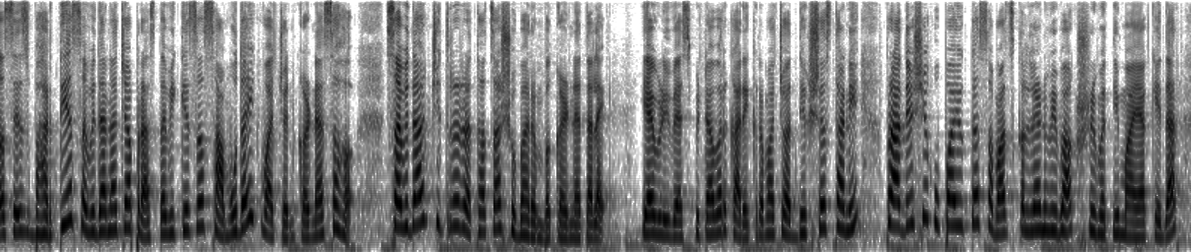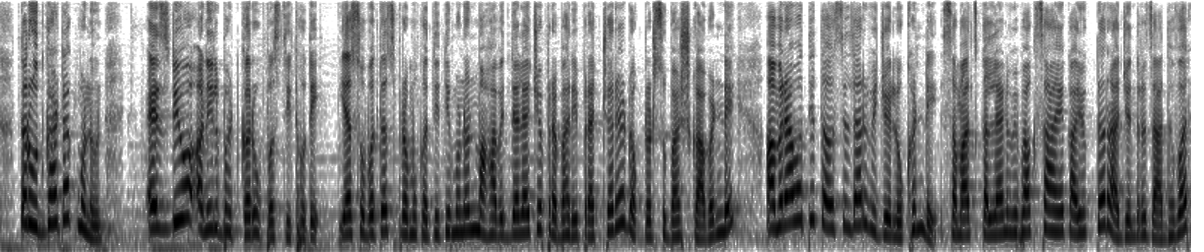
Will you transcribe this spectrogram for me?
तसेच भारतीय संविधानाच्या प्रास्ताविकेचं सामुदायिक वाचन करण्यासह संविधान चित्ररथाचा शुभारंभ करण्यात आलाय. यावेळी व्यासपीठावर कार्यक्रमाच्या अध्यक्षस्थानी प्रादेशिक उपायुक्त समाज कल्याण विभाग श्रीमती माया केदार तर उद्घाटक म्हणून एसडीओ अनिल भटकर उपस्थित होते. यासोबतच प्रमुख अतिथी म्हणून महाविद्यालयाचे प्रभारी प्राचार्य डॉक्टर सुभाष गावंडे अमरावती तहसीलदार विजय लोखंडे समाज कल्याण विभाग सहाय्यक आयुक्त राजेंद्र जाधवर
